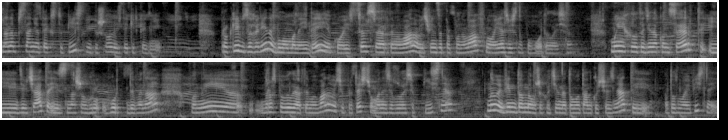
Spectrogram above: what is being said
На написання тексту пісні пішло десь декілька днів. Про кліп взагалі не було у мене ідеї якоїсь. Це все Артем Іванович він запропонував, ну а я, звісно, погодилася. Ми їхали тоді на концерт, і дівчата із нашого гурту Дивина вони розповіли Артему Івановичу про те, що в мене з'явилася пісня. Ну і він давно вже хотів на тому танку щось зняти, і а тут моя пісня. І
